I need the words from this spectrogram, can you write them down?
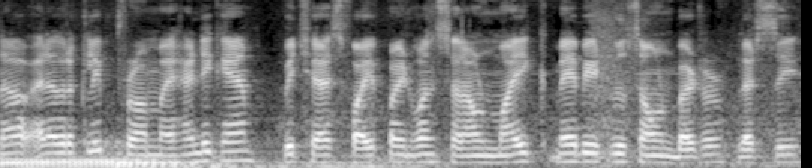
Now another clip from my Handycam which has 5.1 surround mic. Maybe it will sound better. Let's see.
